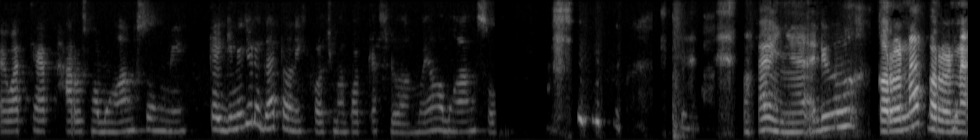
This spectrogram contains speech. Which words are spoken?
lewat chat harus ngomong langsung nih kayak gini aja udah gatel nih kalau cuma podcast doang mau yang ngomong langsung Makanya, aduh, corona, corona.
